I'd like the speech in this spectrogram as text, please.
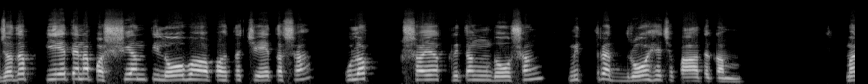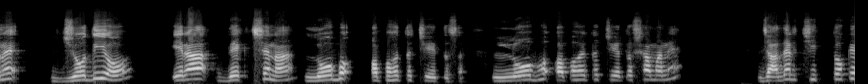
যদপ্যেতে না পশ্যন্তি লোভ অপহত চেতস কুলক্ষয় কৃতং দোষং মিত্রদ্রোহে চ পাতকম মানে যদিও এরা দেখছে না লোভ অপহত চেতসা লোভ অপহত চেতসা মানে যাদের চিত্তকে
